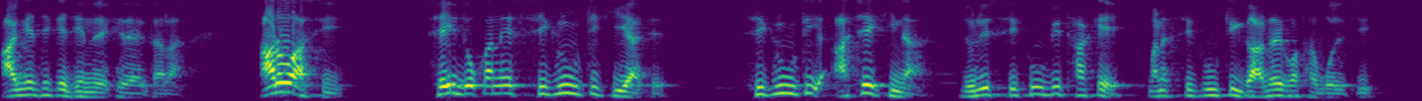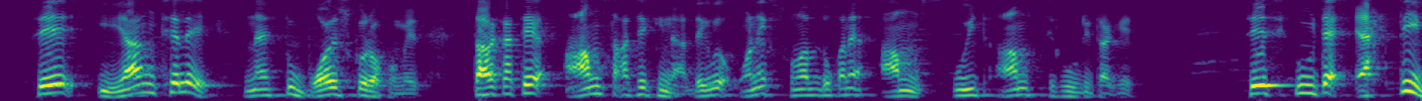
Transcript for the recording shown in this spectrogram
আগে থেকে জেনে রেখে দেয় তারা। আরও আসি, সেই দোকানে সিকিউরিটি কি আছে? সিকিউরিটি আছে কিনা যদি সিকিউরিটি থাকে মানে সিকিউরিটি গার্ডের কথা বলছি, সে ইয়াং ছেলে না একটু বয়স্ক রকমের? তার কাছে আর্মস আছে কিনা দেখবে অনেক সোনার দোকানে আর্মস উইথ আর্মস সিকিউরিটি থাকে। সে সিকিউরিটিটা অ্যাক্টিভ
